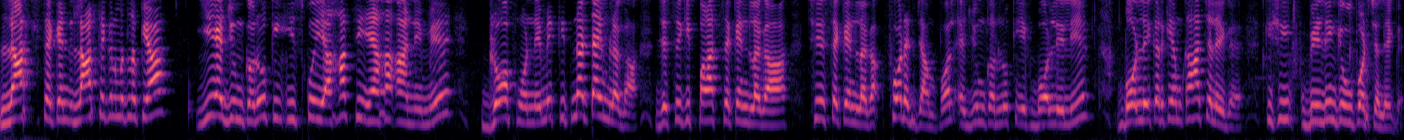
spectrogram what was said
लास्ट सेकंड लास्ट सेकंड मतलब क्या? ये एज्यूम करो कि इसको यहाँ से यहाँ आने में ड्रॉप होने में कितना टाइम लगा? जैसे कि पाँच सेकंड लगा, छह सेकंड लगा। फॉर एग्ज़ाम्पल एज्यूम कर लो कि एक बॉल ले लिए। बॉल लेकर के हम कहाँ चले गए? किसी बिल्डिंग के ऊपर चले गए।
